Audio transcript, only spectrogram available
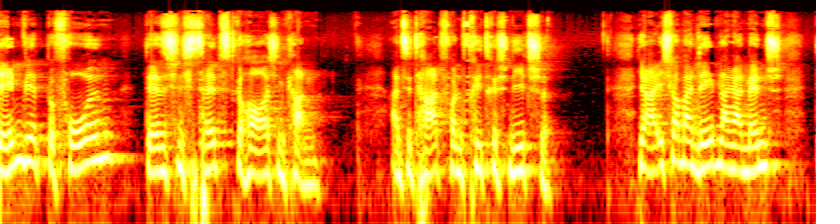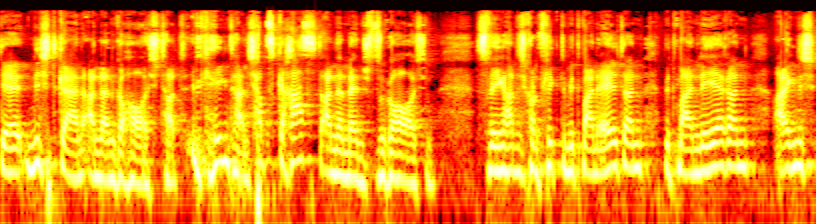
dem wird befohlen, der sich nicht selbst gehorchen kann. Ein Zitat von Friedrich Nietzsche. Ja, ich war mein Leben lang ein Mensch, der nicht gern anderen gehorcht hat. Im Gegenteil, ich habe es gehasst, anderen Menschen zu gehorchen. Deswegen hatte ich Konflikte mit meinen Eltern, mit meinen Lehrern, eigentlich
